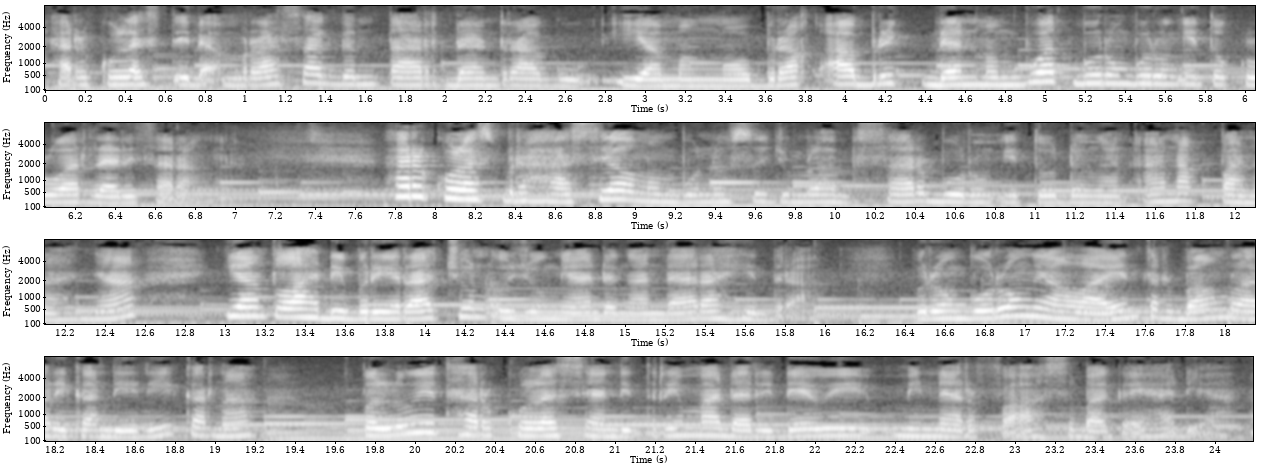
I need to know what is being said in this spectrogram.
Hercules tidak merasa gentar dan ragu. Ia mengobrak-abrik dan membuat burung-burung itu keluar dari sarangnya. Hercules berhasil membunuh sejumlah besar burung itu dengan anak panahnya yang telah diberi racun ujungnya dengan darah hidra. Burung-burung yang lain terbang melarikan diri karena peluit Hercules yang diterima dari Dewi Minerva sebagai hadiah.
